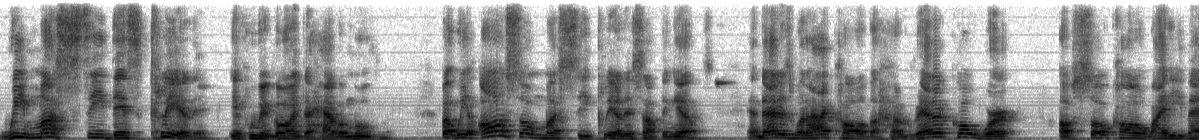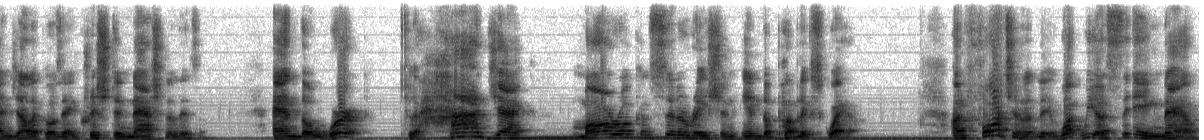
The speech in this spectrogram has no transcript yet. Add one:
We must see this clearly if we're going to have a movement. But we also must see clearly something else, and that is what I call the heretical work of so called white evangelicals and Christian nationalism, and the work to hijack moral consideration in the public square. Unfortunately, what we are seeing now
